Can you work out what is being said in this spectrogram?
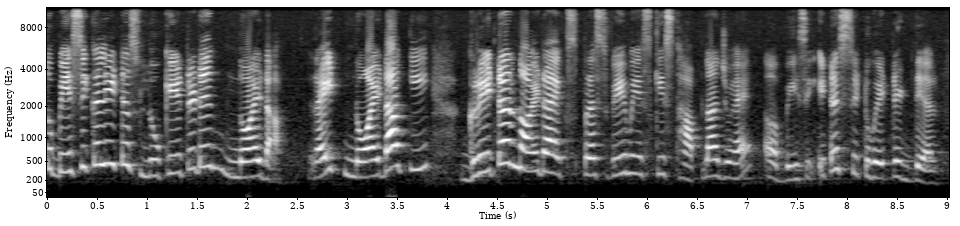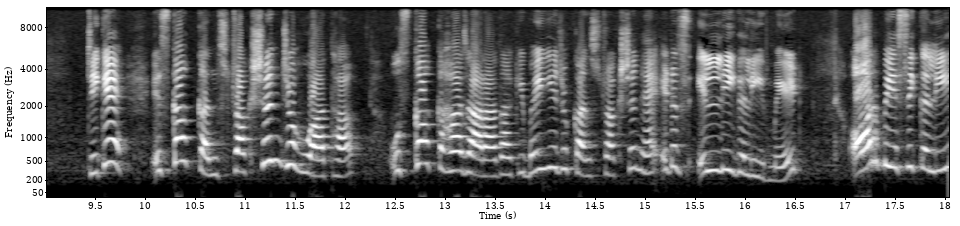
तो basically it is located in Noida right Noida की ग्रेटर नोएडा एक्सप्रेसवे में इसकी स्थापना जो है basic it is situated there ठीक है? इसका कंस्ट्रक्शन जो हुआ था, उसका कहा जा रहा था कि भाई ये जो कंस्ट्रक्शन है इट इज़ इलीगली मेड और basically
